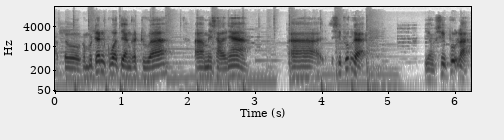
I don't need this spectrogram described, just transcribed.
satu. Kemudian quote yang kedua eh, misalnya eh, sibuk nggak? Ya sibuk lah.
